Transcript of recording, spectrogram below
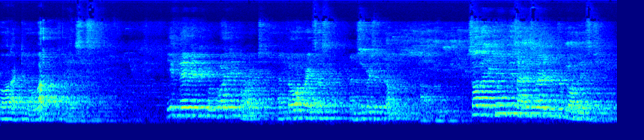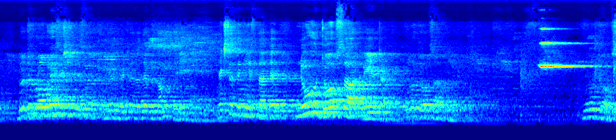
or at lower prices. If they get a good quality product at lower prices, consumers become happy. So that it will be satisfied due to globalization. Due to globalization, this will they become very happy. Next thing is that uh, new jobs are created. New jobs are created. New jobs.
